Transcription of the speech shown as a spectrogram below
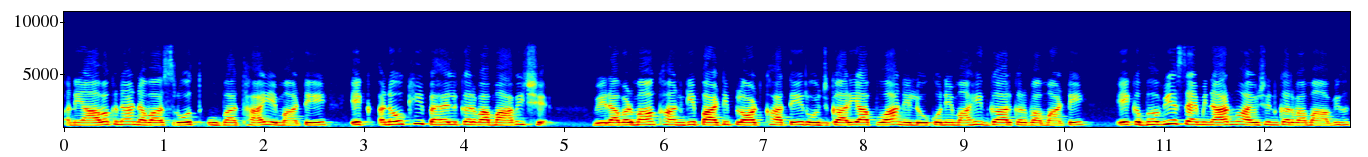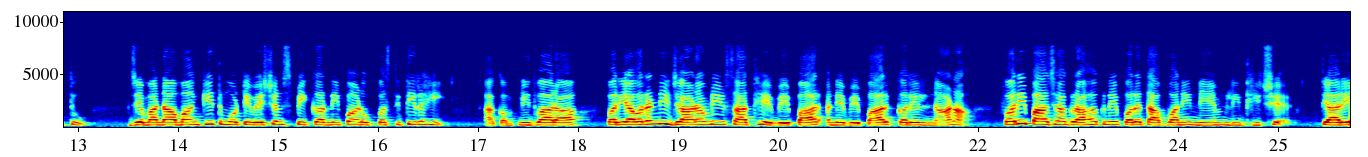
અને આવકના નવા સ્ત્રોત ઊભા થાય એ માટે એક અનોખી પહેલ કરવામાં આવી છે. વેરાવળમાં ખાનગી પાર્ટી પ્લોટ ખાતે રોજગારી આપવા અને લોકોને માહિતગાર કરવા માટે એક ભવ્ય સેમિનારનું આયોજન કરવામાં આવ્યું હતું, જેમાં નામાંકિત મોટિવેશન સ્પીકરની પણ ઉપસ્થિતિ રહી. આ કંપની દ્વારા પર્યાવરણની જાળવણી સાથે વેપાર અને વેપાર કરેલ નાણાં ફરી પાછા ગ્રાહકને પરત આપવાની નેમ લીધી છે. ત્યારે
